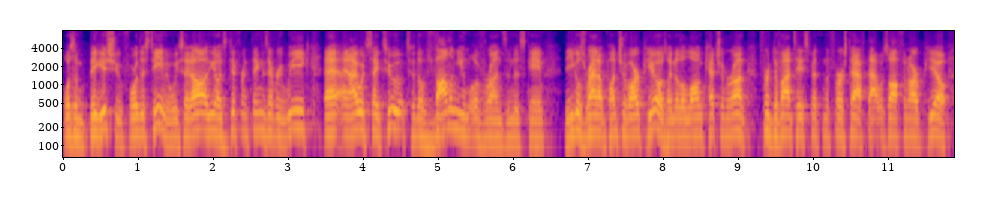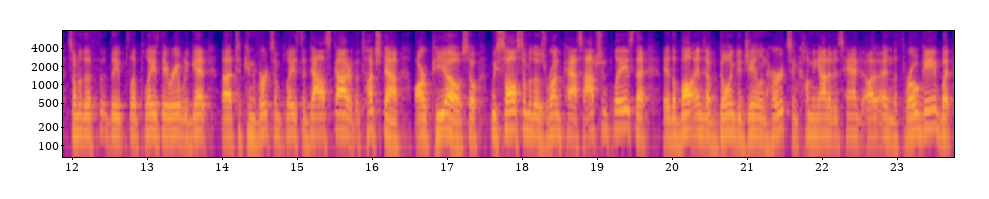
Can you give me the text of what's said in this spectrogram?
was a big issue for this team. And we said, oh, you know, it's different things every week. And, I would say, too, to the volume of runs in this game, the Eagles ran a bunch of RPOs. I know the long catch and run for DeVonta Smith in the first half, that was off an RPO. Some of the, the pl- plays they were able to get uh, to convert some plays to Dallas Goedert, the touchdown, RPO. So we saw some of those run pass option plays that uh, the ball ended up going to Jalen Hurts and coming out of his hand uh, in the throw game. But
